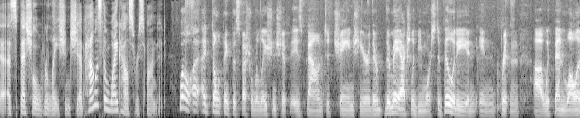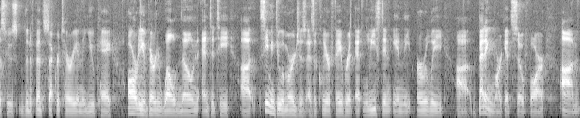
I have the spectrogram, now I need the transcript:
a special relationship. How has the White House responded? Well, I, I, don't think the special relationship is bound to change here. There, there may actually be more stability in, in Britain uh, with Ben Wallace, who's the defense secretary in the UK, already a very well known entity, uh, seeming to emerge as, as, a clear favorite, at least in, in the early uh, betting markets so far. Um,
